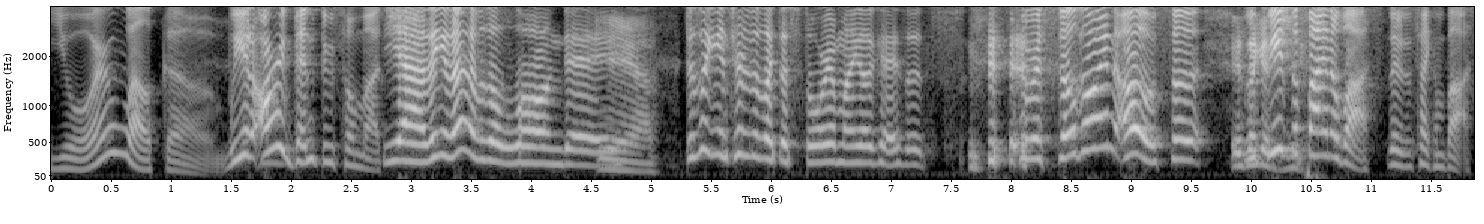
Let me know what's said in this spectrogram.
You're welcome. We had already been through so much. Yeah, I think that was a long day. Yeah. Just like in terms of like the story, I'm like, okay, so it's So we're still going? Oh, so It's we like beat G- the final boss. There's a second boss.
